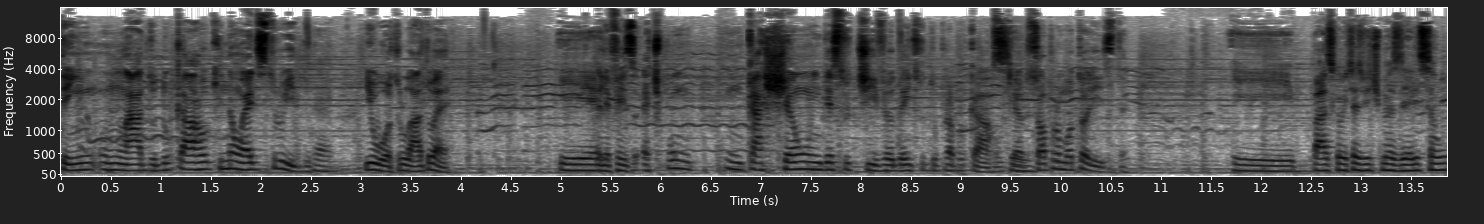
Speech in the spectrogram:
tem um lado do carro que não é destruído. É. E o outro lado é. E Ele fez. É tipo um, um caixão indestrutível dentro do próprio carro, que é Sim. só pro motorista. E basicamente as vítimas dele são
